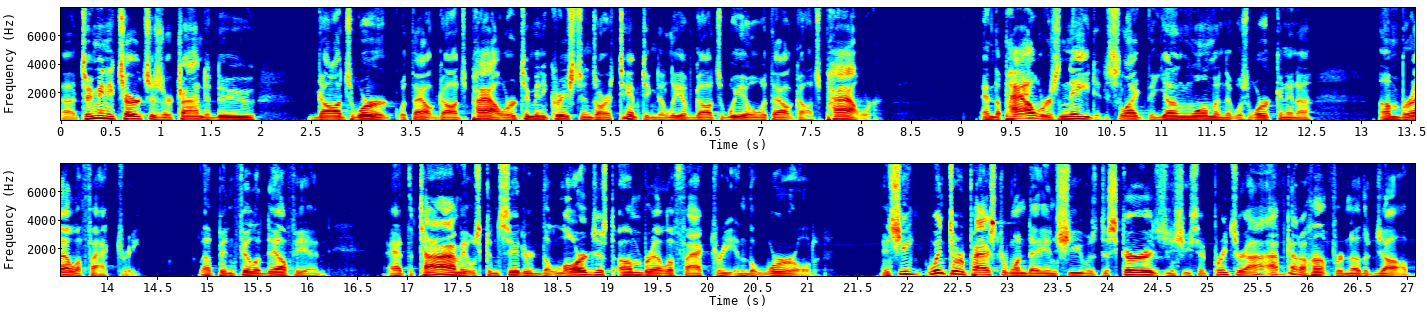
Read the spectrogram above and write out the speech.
Uh, too many churches are trying to do God's work without God's power. Too many Christians are attempting to live God's will without God's power. And the power is needed. It's like the young woman that was working in a umbrella factory up in Philadelphia. And at the time, it was considered the largest umbrella factory in the world. And she went to her pastor one day and she was discouraged and she said, Preacher, I, have got to hunt for another job.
